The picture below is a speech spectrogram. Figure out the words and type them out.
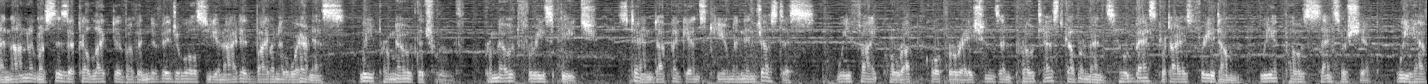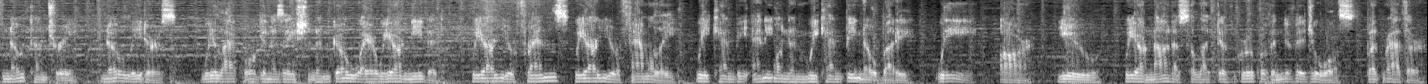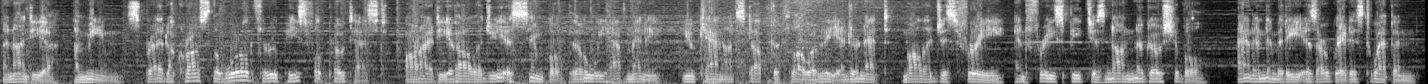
Anonymous is a collective of individuals united by an awareness. We promote the truth, promote free speech, stand up against human injustice. We fight corrupt corporations and protest governments who bastardize freedom. We oppose censorship. We have no country, no leaders. We lack organization and go where we are needed. We are your friends. We are your family. We can be anyone and we can be nobody. We are you. We are not a selective group of individuals, but rather an idea, a meme spread across the world through peaceful protest. Our ideology is simple, though we have many. You cannot stop the flow of the internet. Knowledge is free, and free speech is non-negotiable. Anonymity is our greatest weapon.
